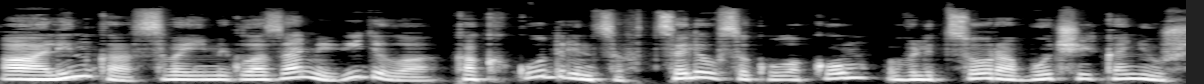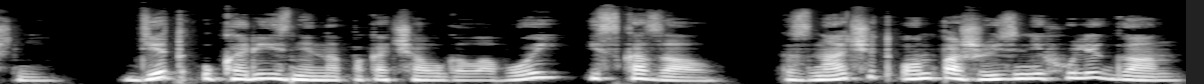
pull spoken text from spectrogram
а Алинка своими глазами видела, как Кудринцев целился кулаком в лицо рабочей конюшни. Дед укоризненно покачал головой и сказал, «Значит, он по жизни хулиган,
